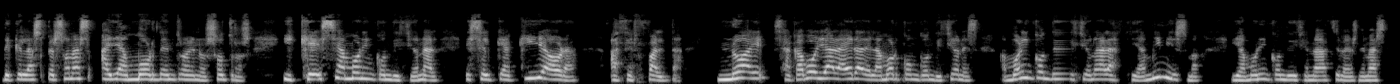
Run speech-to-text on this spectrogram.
de que las personas hay amor dentro de nosotros y que ese amor incondicional es el que aquí y ahora hace falta. No hay, se acabó ya la era del amor con condiciones, amor incondicional hacia mí misma y amor incondicional hacia los demás.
